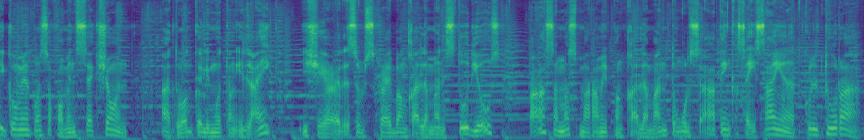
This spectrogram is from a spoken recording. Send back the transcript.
I-comment mo sa comment section. At huwag kalimutang i-like, i-share at i-subscribe ang Kaalaman Studios para sa mas marami pang kaalaman tungkol sa ating kasaysayan at kultura.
